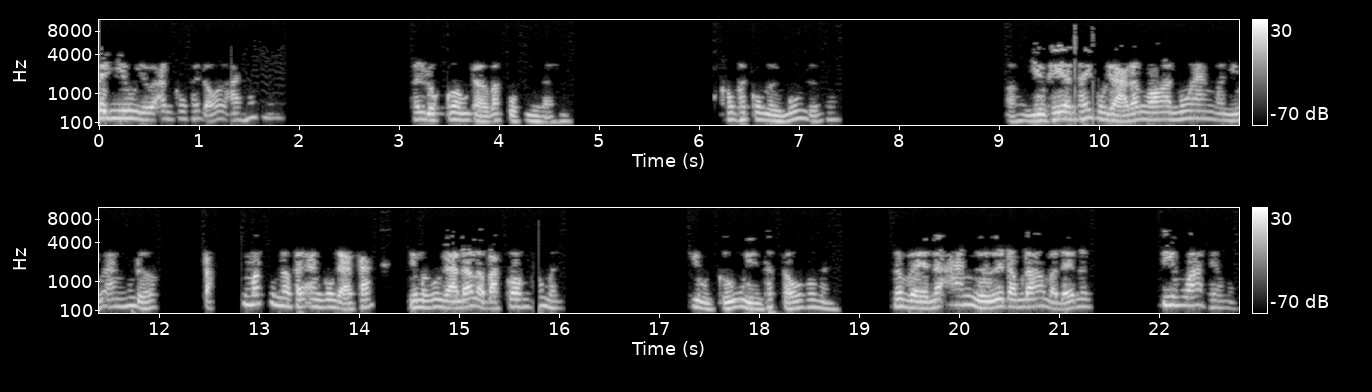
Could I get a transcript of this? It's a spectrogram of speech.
bao nhiêu rồi anh cũng phải đổ lại hết. Phải luật của ông trời bắt buộc như vậy. Không phải con người muốn được đâu. Ờ, nhiều khi anh thấy con gà đó ngon anh muốn ăn mà nhiều ăn không được. Tập mắt nó phải ăn con gà khác. Nhưng mà con gà đó là bà con của mình. Kêu mình cử quyền thất tổ của mình. Nó về nó ăn ngự ở trong đó mà để nó tiến hóa theo mình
